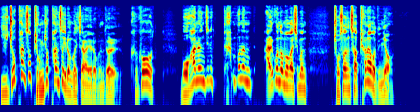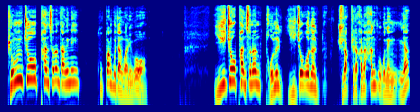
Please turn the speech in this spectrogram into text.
2조 판서, 병조 판서 이런 거 있잖아요, 여러분들. 그거 뭐 하는지는 한 번은 알고 넘어가시면 조선사 편하거든요. 병조 판서는 당연히 국방부 장관이고 2조 판서는 돈을 2조 원을 쥐락펴락하는 한국은행이냐?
